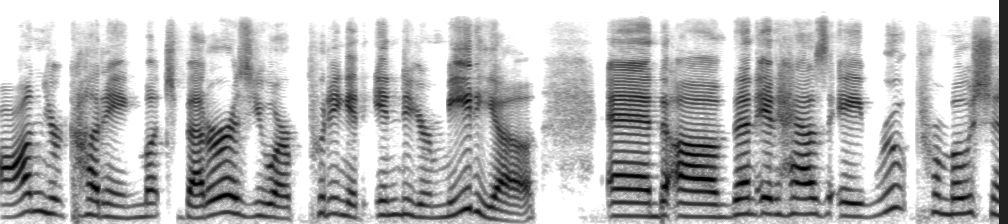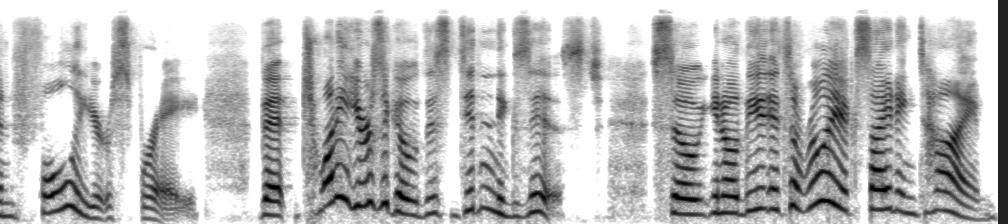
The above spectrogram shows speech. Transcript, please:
on your cutting much better as you are putting it into your media. And um, then it has a root promotion foliar spray that 20 years ago, this didn't exist. So, you know, the, it's a really exciting time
